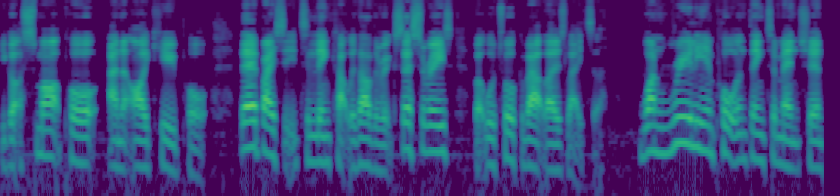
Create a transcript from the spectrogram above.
You've got a smart port and an IQ port. They're basically to link up with other accessories, but we'll talk about those later. One really important thing to mention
